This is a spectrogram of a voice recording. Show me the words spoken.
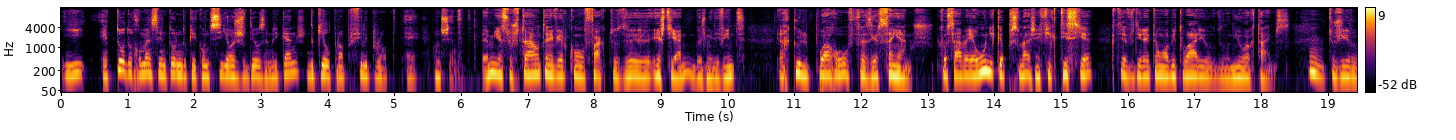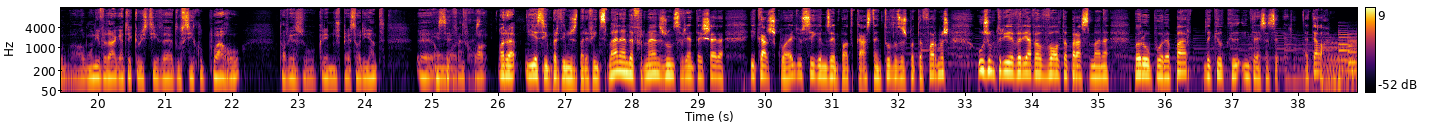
e é todo o romance em torno do que acontecia aos judeus americanos, de que ele próprio, Philip Roth, é um descendente. A minha sugestão tem a ver com o facto de este ano, 2020, Hercule Poirot fazer 100 anos. Que eu saiba, é a única personagem fictícia que teve direito a um obituário do New York Times. Hum. Sugiro algum livro da Agatha Christie do ciclo Poirot, talvez o Crime no Expresso Oriente, Uh, Isso um é outro... fantástico. Ora, e assim partimos para fim de semana. Ana Fernandes, Nuno Severiano Teixeira e Carlos Coelho. Siga-nos em podcast em todas as plataformas. O Geometria Variável volta para a semana para o pôr a par daquilo que interessa saber. Até lá.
